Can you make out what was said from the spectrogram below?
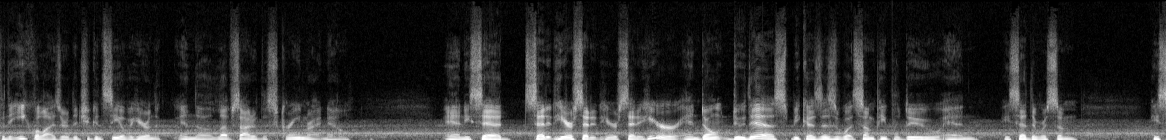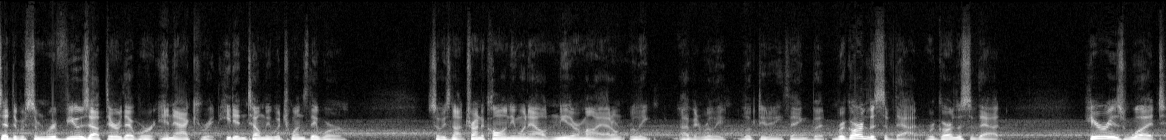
for the equalizer that you can see over here in the in the left side of the screen right now. And he said, set it here, set it here, set it here, and don't do this because this is what some people do. And he said there was some he said there were some reviews out there that were inaccurate. He didn't tell me which ones they were. So he's not trying to call anyone out, neither am I. I don't really I haven't really looked at anything. But regardless of that, regardless of that, here is what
